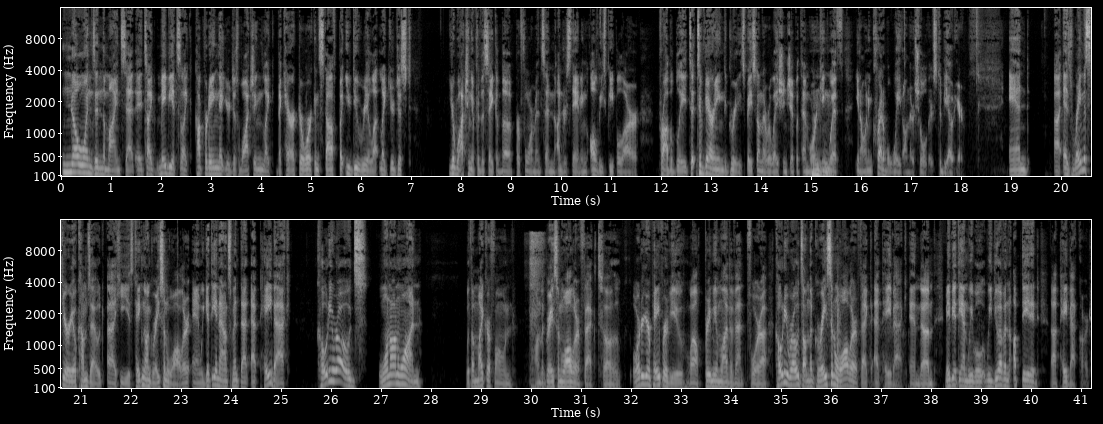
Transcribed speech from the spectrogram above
no one's in the mindset. It's like maybe it's like comforting that you're just watching like the character work and stuff, but you do realize like you're just you're watching it for the sake of the performance and understanding all these people are probably to, to varying degrees based on their relationship with him working mm-hmm. with you know an incredible weight on their shoulders to be out here and uh, as Rey Mysterio comes out, uh, he is taking on Grayson Waller, and we get the announcement that at Payback, Cody Rhodes one on one with a microphone on the Grayson Waller effect. So order your pay per view, well, premium live event for uh, Cody Rhodes on the Grayson Waller effect at Payback, and um, maybe at the end we will we do have an updated uh, Payback card.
